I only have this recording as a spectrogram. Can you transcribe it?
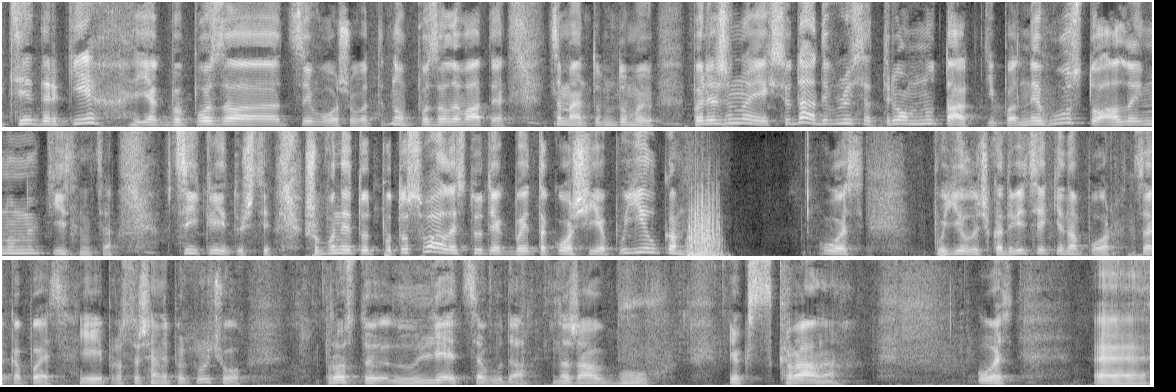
ці дирки якби позацивошувати, ну, позаливати цементом. Думаю, пережену я їх сюди, дивлюся трьом, ну так, типа, не густо, але ну, не тісниться в цій кліточці. Щоб вони тут потусувались, тут якби також є поїлка. Ось, поїлочка, дивіться, який напор. Це капець. Я її просто ще не прикручував. Просто лється вода. Нажав бух, як з крана. Ось. Е,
